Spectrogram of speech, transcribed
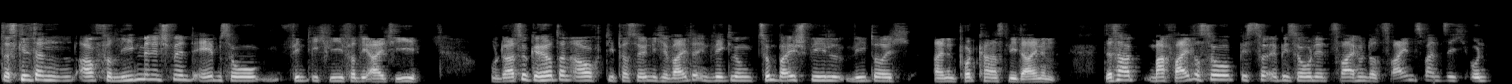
Das gilt dann auch für Lean Management ebenso, finde ich, wie für die IT. Und dazu gehört dann auch die persönliche Weiterentwicklung, zum Beispiel wie durch einen Podcast wie deinen. Deshalb mach weiter so bis zur Episode 222 und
